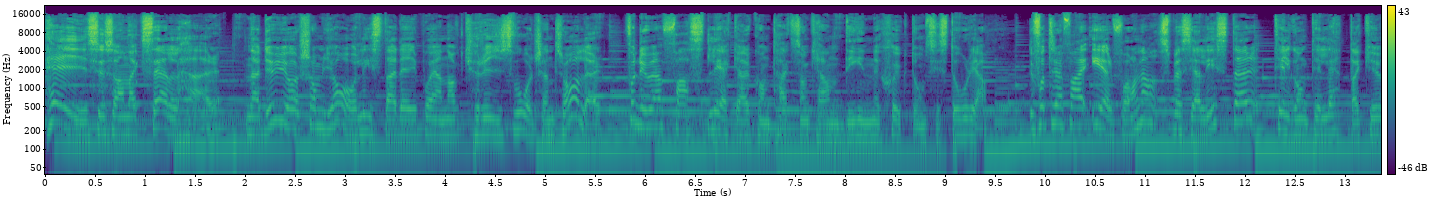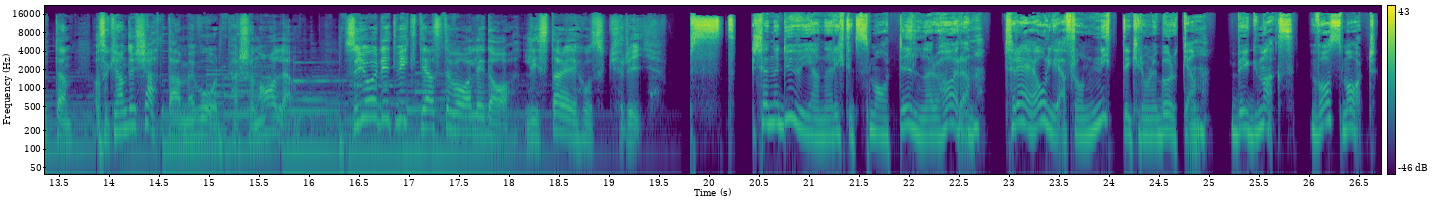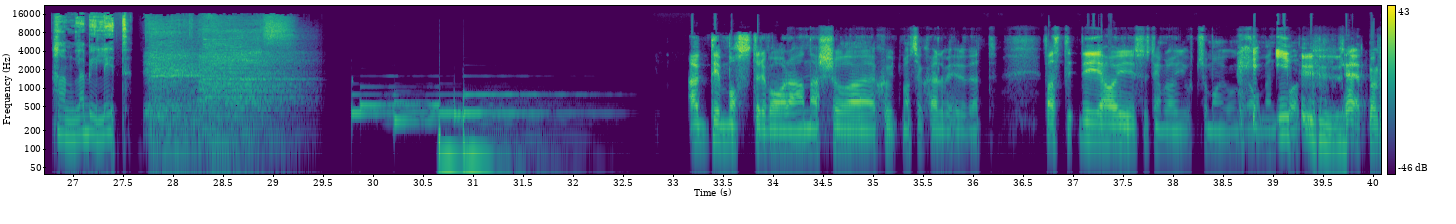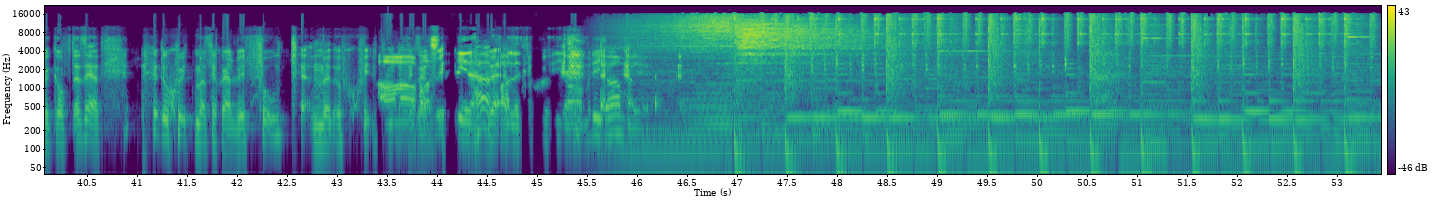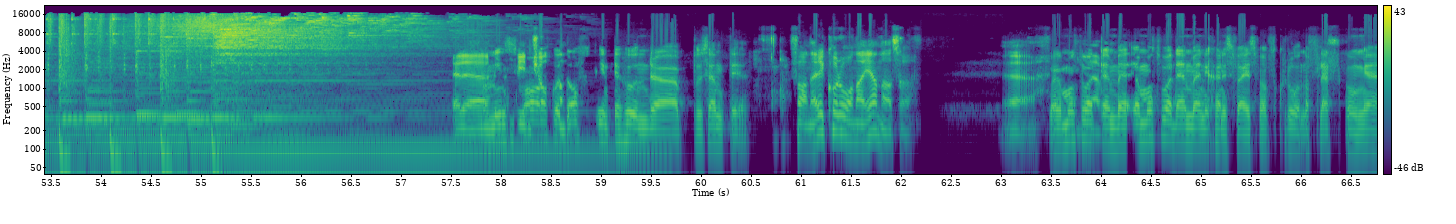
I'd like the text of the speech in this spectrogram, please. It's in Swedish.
Hej, Susanne Axel här. När du gör som jag och listar dig på en av Krys vårdcentraler får du en fast läkarkontakt som kan din sjukdomshistoria. Du får träffa erfarna specialister, tillgång till lättakuten och så kan du chatta med vårdpersonalen. Så gör ditt viktigaste val idag, lista dig hos Kry. Psst! Känner du igen en riktigt smart deal när du hör den? Träolja från 90 kronor burken. Byggmax. Var smart. Handla billigt. Ja, det måste det vara, annars så eh, skjuter man sig själv i huvudet. Fast det, har ju Systembolaget gjort så många gånger om. I huvudet. Man brukar ofta säga att då skjuter man sig själv i foten. Men då skjuter Ja, man sig fast själv i det här huvudet. fallet, ja men det gör man ju. Är det min smak och doft är inte hundraprocentig. Fan, är det corona igen alltså? Eh, Men Jag måste, vara den, jag måste vara den människan i Sverige som har haft corona flest gånger.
